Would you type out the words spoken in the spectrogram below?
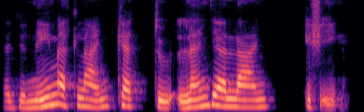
egy német lány, kettő lengyel lány, és én.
